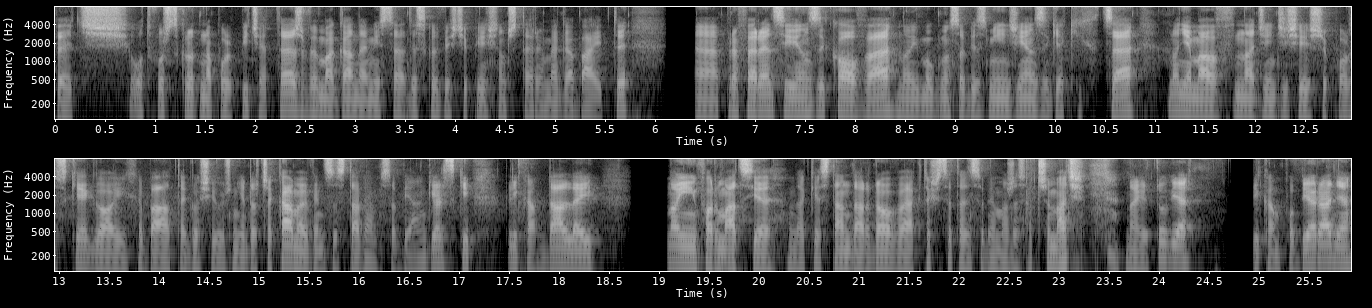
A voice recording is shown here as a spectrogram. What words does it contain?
być. Utwórz skrót na pulpicie też. Wymagane miejsce na dysku 254 MB. e, preferencje językowe, no i mógłbym sobie zmienić język jaki chcę. No nie ma w, na dzień dzisiejszy polskiego i chyba tego się już nie doczekamy, więc zostawiam sobie angielski. Klikam dalej. No i informacje takie standardowe, jak ktoś chce, to sobie może zatrzymać na YouTubie. Klikam pobieranie.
